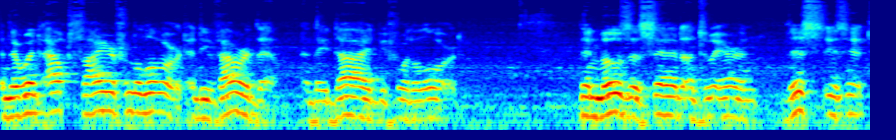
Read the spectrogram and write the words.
And there went out fire from the Lord, and devoured them and they died before the Lord. Then Moses said unto Aaron, This is it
